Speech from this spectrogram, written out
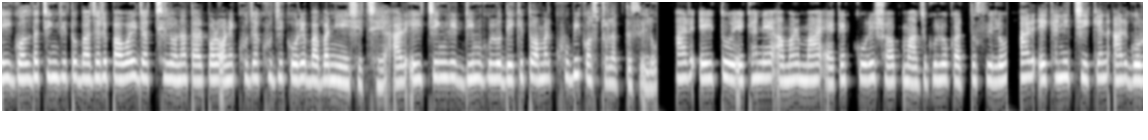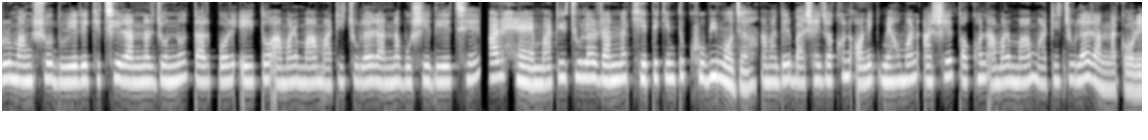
এই গলদা চিংড়ি তো বাজারে পাওয়াই যাচ্ছিল না, তারপর অনেক খোঁজাখুঁজি করে বাবা নিয়ে এসেছে। আর এই চিংড়ির ডিমগুলো দেখে তো আমার খুবই কষ্ট লাগতেছিল। আর এই তো এখানে আমার মা এক এক করে সব মাছগুলো কাটতেছিল। আর এখানে চিকেন আর গরুর মাংস ধুয়ে রেখেছি রান্নার জন্য। তারপর এই তো আমার মা মাটির চুলায় রান্না বসিয়ে দিয়েছে। আর হ্যাঁ মাটির চুলার রান্না খেতে কিন্তু খুবই মজা। আমাদের বাসায় যখন অনেক মেহমান আসে, তখন আমার মা মাটির চুলায় রান্না করে।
